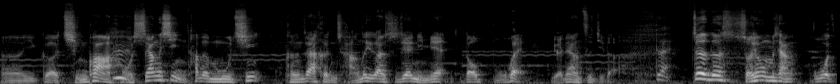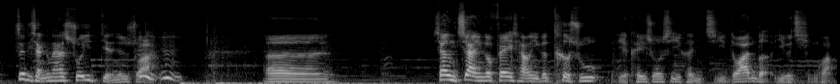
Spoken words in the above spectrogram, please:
呃，一个情况啊，我相信他的母亲可能在很长的一段时间里面都不会原谅自己的。对，这呢，首先我们想，我这里想跟大家说一点，就是说啊，嗯，呃，像这样一个非常一个特殊，也可以说是一个很极端的一个情况，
